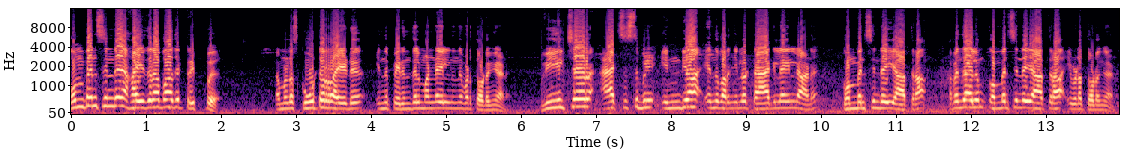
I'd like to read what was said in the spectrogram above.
കൊമ്പൻസിന്റെ ഹൈദരാബാദ് ട്രിപ്പ് നമ്മുടെ സ്കൂട്ടർ റൈഡ് ഇന്ന് പെരിന്തൽമണ്ണയിൽ നിന്ന് ഇവിടെ തുടങ്ങുകയാണ്. വീൽ ചെയർ ആക്സസിബിൾ ഇന്ത്യ എന്ന് പറഞ്ഞുള്ള ടാഗ് ലൈനിലാണ് കൊമ്പൻസിന്റെ യാത്ര. അപ്പൊ എന്തായാലും കൊമ്പൻസിന്റെ യാത്ര ഇവിടെ തുടങ്ങുകയാണ്.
